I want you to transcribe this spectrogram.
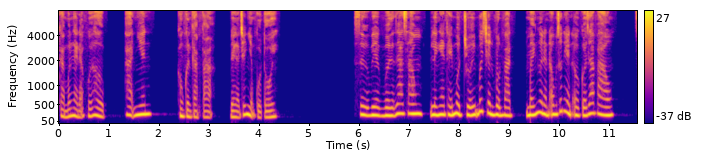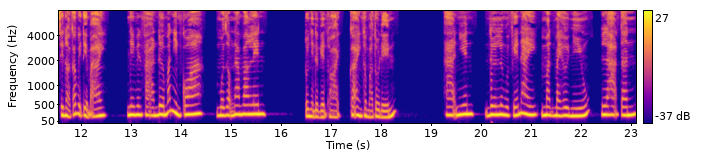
Cảm ơn ngài đã phối hợp. Hạ Nhiên, Không cần cảm tạ, Đây là trách nhiệm của tôi. Sự việc vừa diễn ra xong, liền nghe thấy một chuỗi bước chân vụn vặt. Mấy người đàn ông xuất hiện ở cửa ra vào. Xin hỏi các vị tìm ai? Nhân viên phá án đưa mắt nhìn qua. Một giọng nam vang lên. Tôi nhận được điện thoại, Các anh thông báo tôi đến. Hạ Nhiên đưa lưng về phía này, Mặt mày hơi nhíu. Là Hạ Tân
